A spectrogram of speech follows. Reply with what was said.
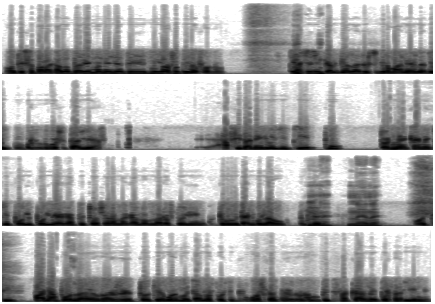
ότι σε παρακαλώ περίμενε γιατί μιλάω στο τηλέφωνο. και αρχίζει καλγκελάριο στη Γερμανίας, γιατί είναι πρωθυπουργός Ιταλίας. Αυτή ήταν η λογική που τον έκανε και πολύ πολύ αγαπητό σε ένα μεγάλο μέρος του, του Ιταλικού λαού. Ναι, ναι, ναι. Ότι πάνω απ' όλα έβαζε το ότι εγώ είμαι Ιταλός πρωθυπουργός, κανένας δεν θα μου πει τι θα κάνω ή πώς θα γίνει.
